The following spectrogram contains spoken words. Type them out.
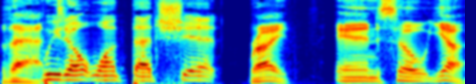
that. We don't want that shit. Right. And so, yeah,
